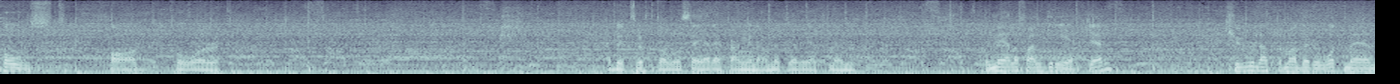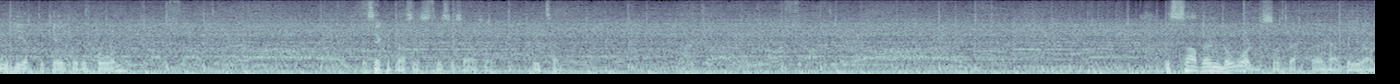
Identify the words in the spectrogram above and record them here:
post-hardcore... Jag blev trött av att säga det genrenamnet, jag vet, men... De är i alla fall greker. Kul att de hade råd med en helt okej produktion. Det är säkert rasistiskt att säga så. Skitsamma. Det är Southern Lord som släpper den här skivan.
